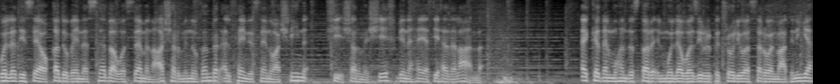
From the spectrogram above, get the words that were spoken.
والذي سيعقد بين السابع والثامن عشر من نوفمبر 2022 في شرم الشيخ بنهاية هذا العام. أكد المهندس طارق الملا وزير البترول والثروة المعدنية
